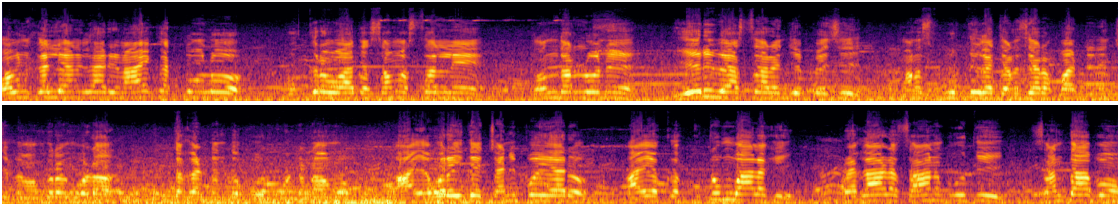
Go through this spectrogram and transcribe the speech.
పవన్ కళ్యాణ్ గారి నాయకత్వంలో ఉగ్రవాద సంస్థల్ని తొందరలోనే ఏరివేస్తారని చెప్పేసి మనస్ఫూర్తిగా జనసేన పార్టీ నుంచి మేము అందరం కూడా ఉత్తకంఠంతో కోరుకుంటున్నాము. ఆ ఎవరైతే చనిపోయారో ఆ యొక్క కుటుంబాలకి ప్రగాఢ సానుభూతి సంతాపం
